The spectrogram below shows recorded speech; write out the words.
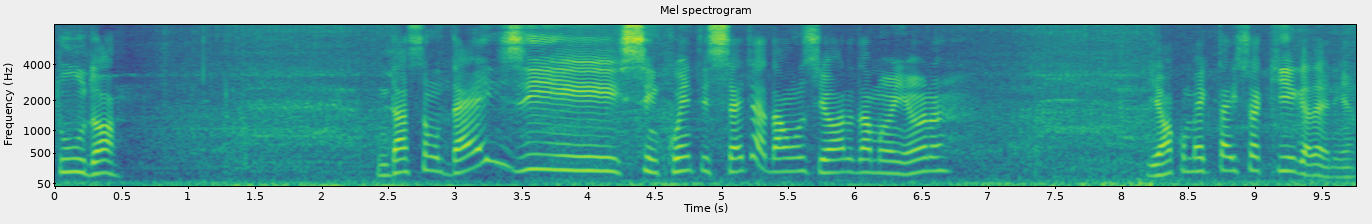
tudo, ó. Ainda são 10 e 57 Já dá 11 horas da manhã, né? E ó como é que tá isso aqui, galerinha.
